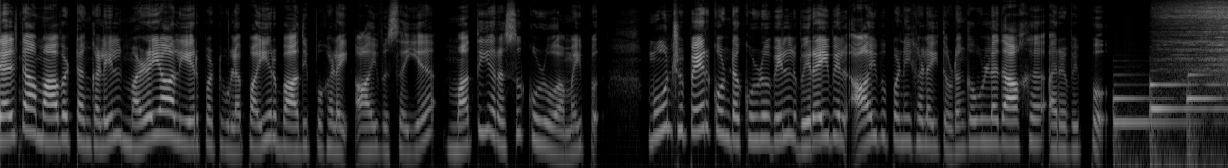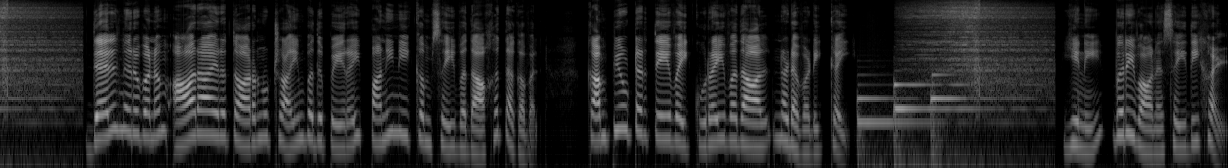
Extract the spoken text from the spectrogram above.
டெல்டா மாவட்டங்களில் மழையால் ஏற்பட்டுள்ள பயிர் பாதிப்புகளை ஆய்வு செய்ய மத்திய அரசு குழு அமைப்பு. மூன்று பேர் கொண்ட குழுவில் விரைவில் ஆய்வுப் பணிகளை தொடங்கவுள்ளதாக அறிவிப்பு. டெல் நிறுவனம் ஆறாயிரத்து அறுநூற்று ஐம்பது பேரை பணி நீக்கம் செய்வதாக தகவல். கம்ப்யூட்டர் தேவை குறைவதால் நடவடிக்கை. இனி விரிவான செய்திகள்.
